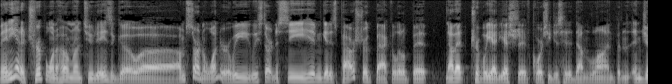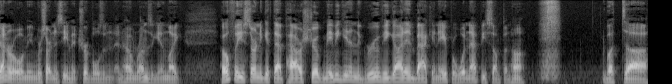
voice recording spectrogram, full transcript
Man, he had a triple and a home run two days ago. Uh, I'm starting to wonder. Are we we starting to see him get his power stroke back a little bit. Now that triple he had yesterday, of course, he just hit it down the line. But in, in general, I mean, we're starting to see him hit triples and, and, home runs again. Like, hopefully, he's starting to get that power stroke. Maybe get in the groove he got in back in April. Wouldn't that be something, huh? But uh,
